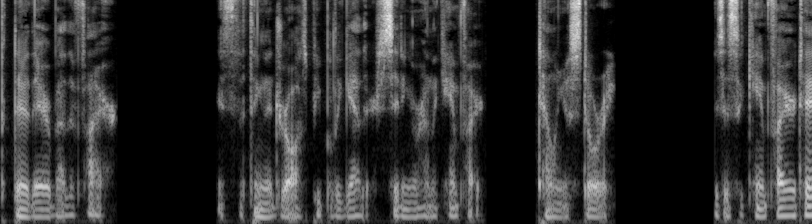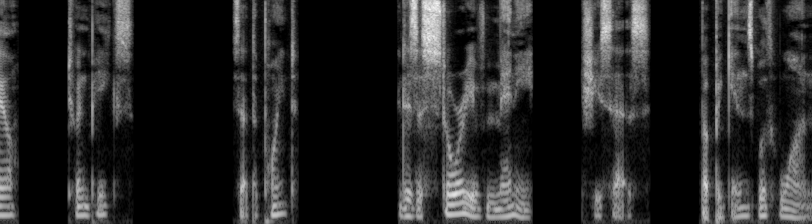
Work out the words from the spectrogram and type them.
But they're there by the fire. It's the thing that draws people together, sitting around the campfire, telling a story. Is this a campfire tale, Twin Peaks? Is that the point? It is a story of many, she says, but begins with one,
